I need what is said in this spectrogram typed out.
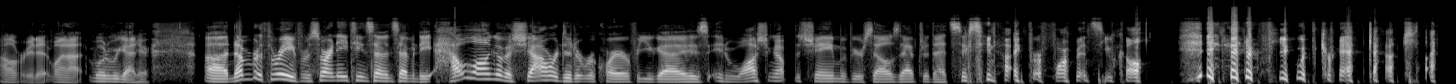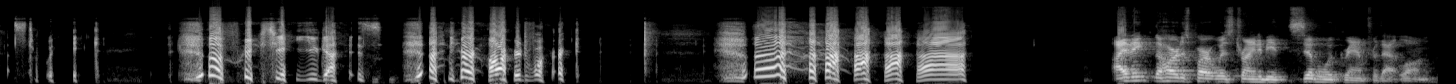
I'll read it. Why not? What do we got here? Uh, number three from Spartan 18770. How long of a shower did it require for you guys in washing up the shame of yourselves after that 69 performance you called interview with Graham Couch last week? Appreciate you guys on your hard work. I think the hardest part was trying to be civil with Graham for that long.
